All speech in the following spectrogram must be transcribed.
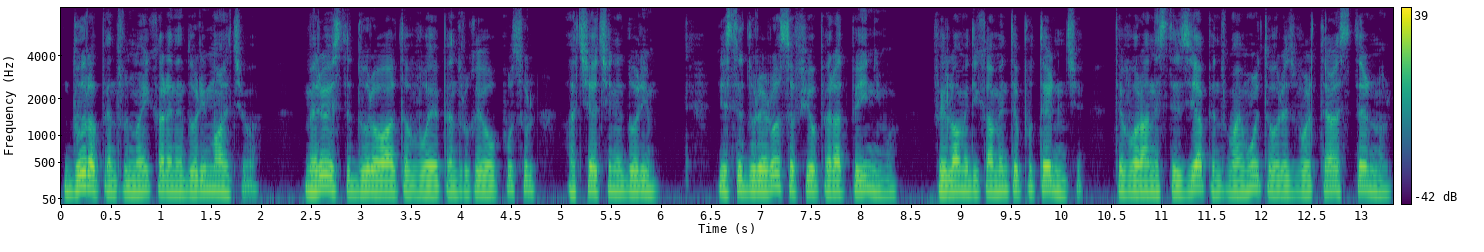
Dură pentru noi care ne dorim altceva. Mereu este dură o altă voie pentru că e opusul a ceea ce ne dorim. Este dureros să fii operat pe inimă. Vei lua medicamente puternice, te vor anestezia pentru mai multe ori, îți vor tăia sternul.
